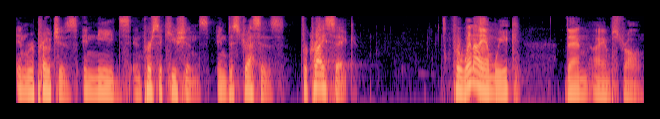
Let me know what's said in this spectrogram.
in reproaches, in needs, in persecutions, in distresses, for Christ's sake. For when I am weak, then I am strong.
